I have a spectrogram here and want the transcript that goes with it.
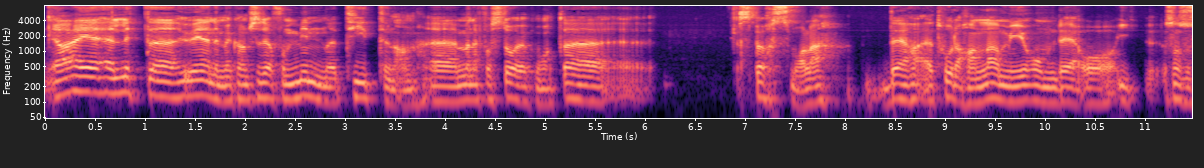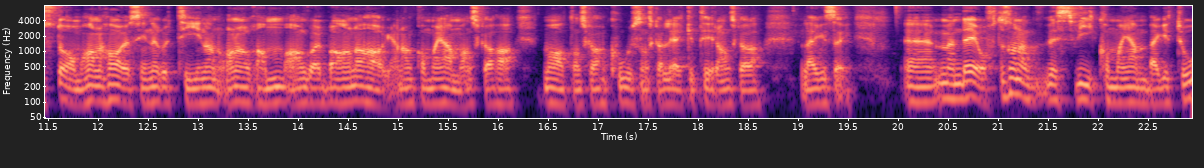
Ja, jeg er litt uh, uenig med kanskje det å få mindre tid til han, uh, men jeg forstår jo på en måte uh, spørsmålet det, jeg tror det handler mye om det å Sånn som Storm, han har jo sine rutiner nå. Han har rammer, han går i barnehagen, han kommer hjem, han skal ha mat, han skal ha kos, han skal ha leketid, han skal legge seg. Eh, men det er jo ofte sånn at hvis vi kommer hjem begge to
